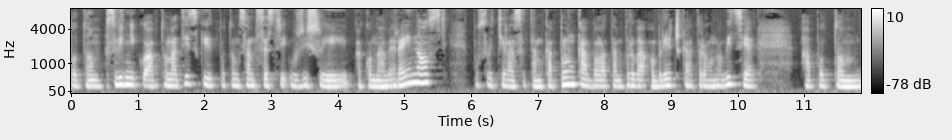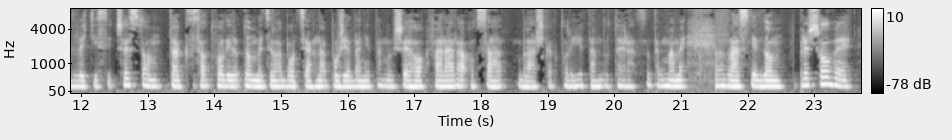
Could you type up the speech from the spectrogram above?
potom potom v Svidníku automaticky, potom sa sestry už išli ako na verejnosť, posvetila sa tam kaplnka, bola tam prvá obliečka troch noviciek a potom v 2006 tak sa otvoril dom medzi Laborciach na požiadanie tamojšieho farára otca Bláška, ktorý je tam doteraz. Tak máme vlastne dom Prešove,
